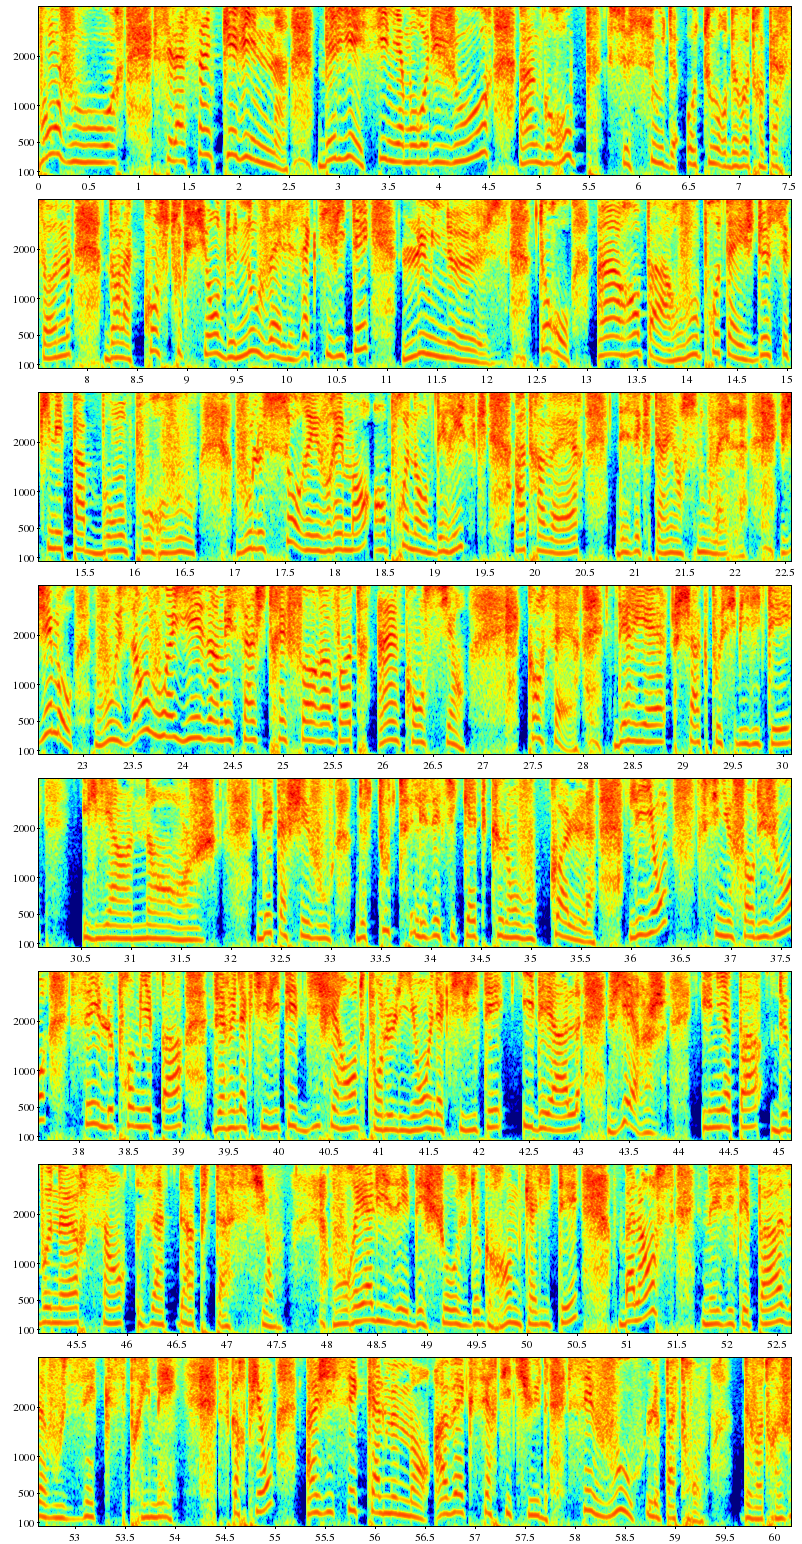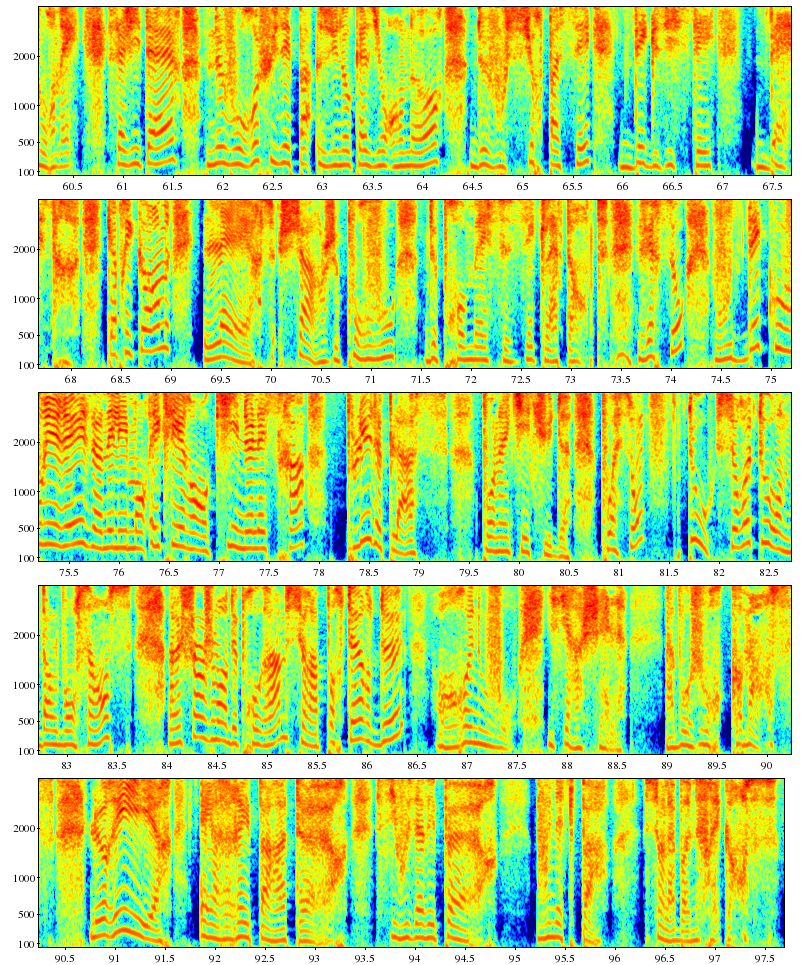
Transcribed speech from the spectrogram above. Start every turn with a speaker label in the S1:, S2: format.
S1: bonjour. C'est la Saint-Kevin. Bélier, signe amoureux du jour. Un groupe se soude autour de votre personne dans la construction de nouvelles activités lumineuses. Taureau, un rempart vous protège de ce qui n'est pas bon pour vous. Vous le saurez vraiment en prenant des risques à travers des expériences nouvelles. Gémeaux, vous envoyez un message très fort à votre inconscient. Cancer, derrière chaque possibilité, il y a un ange. Détachez-vous de toutes les étiquettes que l'on vous colle. Lion, signe fort du jour, c'est le premier pas vers une activité différente pour le lion, une activité idéale. Vierge, il n'y a pas de bonheur sans adaptation. Vous réalisez des choses de grande qualité. Balance, n'hésitez pas à vous exprimer. Scorpion, agissez calmement, avec certitude. C'est vous le patron de votre journée. Sagittaire, ne vous refusez pas une occasion en or de vous surpasser, d'exister, d'être. Capricorne, l'air se charge pour vous de promesses éclatantes. Verseau, vous découvrirez un élément éclairant qui ne laissera plus de place pour l'inquiétude. Poisson, tout se retourne dans le bon sens. Un changement de programme sera porteur de renouveau. Ici Rachel, un beau jour commence. Le rire est réparateur. Si vous avez peur, vous n'êtes pas sur la bonne fréquence.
